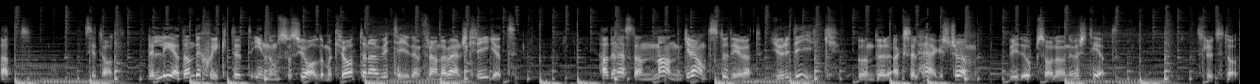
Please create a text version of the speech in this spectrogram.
att citat, det ledande skiktet inom Socialdemokraterna vid tiden för andra världskriget hade nästan mangrant studerat juridik under Axel Hägerström vid Uppsala universitet. Slutcitat.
